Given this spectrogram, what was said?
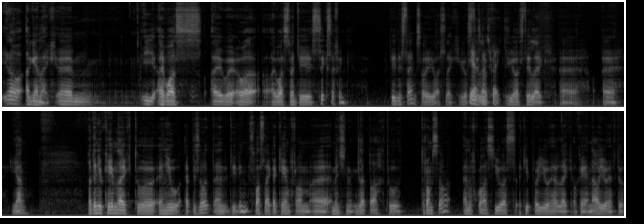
you know, again, like um, I was, I were, well, I was 26, I think, this time. So it was like, you was Yeah, still like, right. he was still like uh, uh, young. But then you came like to a new episode, and it didn't. It was like I came from uh, Gladbach to Tromsø, and of course, you as a keeper, you have like, okay, now you have to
